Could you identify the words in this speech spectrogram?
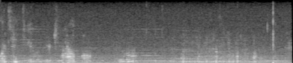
what to do if your child won't do?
